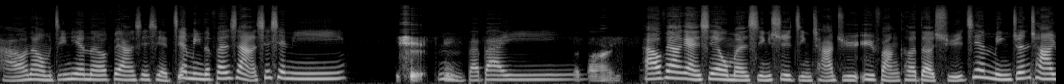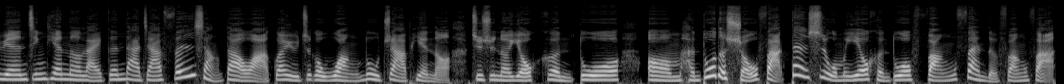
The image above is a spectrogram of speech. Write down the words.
好，那我们今天呢，非常谢谢建明的分享，谢谢你，谢谢，嗯，拜拜，拜拜。好，非常感谢我们刑事警察局预防科的徐建明侦查员，今天呢来跟大家分享到啊，关于这个网络诈骗呢，其实呢有很多嗯很多的手法，但是我们也有很多防范的方法。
